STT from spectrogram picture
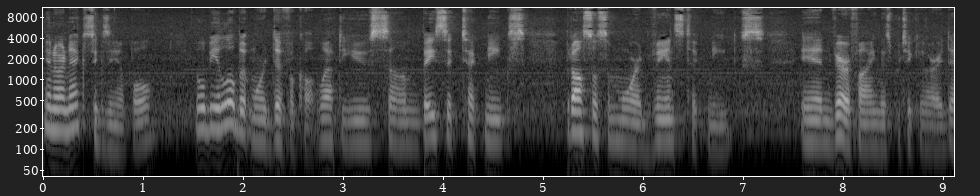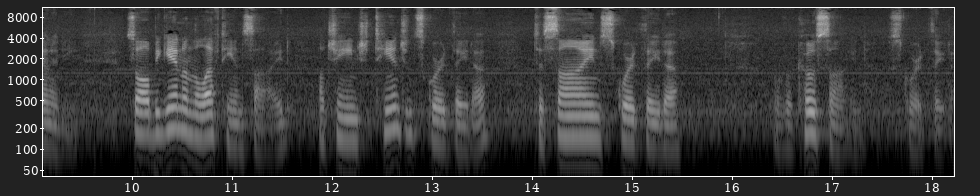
In our next example, it will be a little bit more difficult. We'll have to use some basic techniques, but also some more advanced techniques in verifying this particular identity. So I'll begin on the left-hand side. I'll change tangent squared theta to sine squared theta over cosine squared theta.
